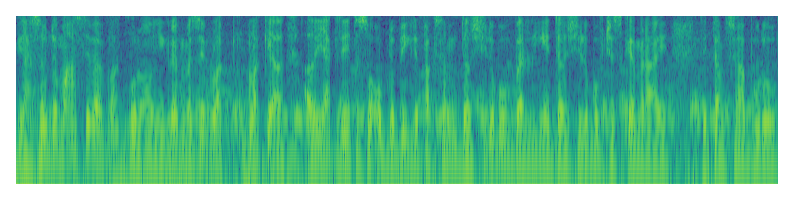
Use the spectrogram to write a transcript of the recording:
já jsem doma asi ve vlaku, no, někde mezi vlak, vlaky, ale, ale jak kdy, to jsou období, kdy pak jsem delší dobu v Berlíně, delší dobu v Českém ráji, teď tam třeba budu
